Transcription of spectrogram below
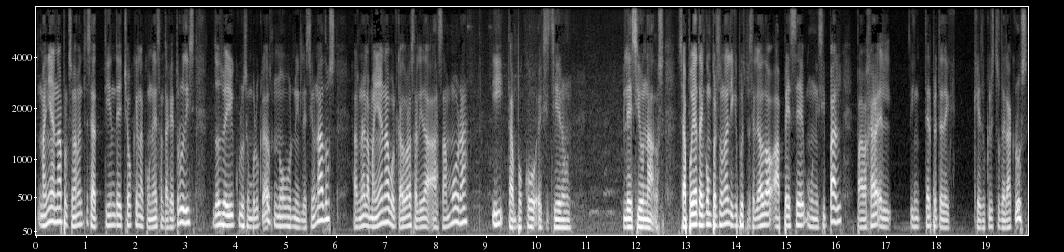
mañana aproximadamente se atiende choque en la comunidad de Santa Getrudis. Dos vehículos involucrados, no hubo ni lesionados. A las nueve de la mañana, volcadora salida a Zamora y tampoco existieron lesionados. Se apoya también con personal y equipo especializado a PC municipal para bajar el intérprete de Jesucristo de la Cruz.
